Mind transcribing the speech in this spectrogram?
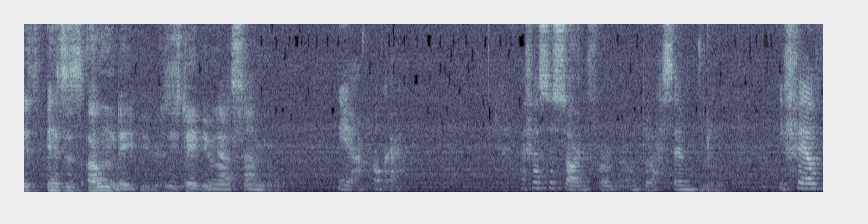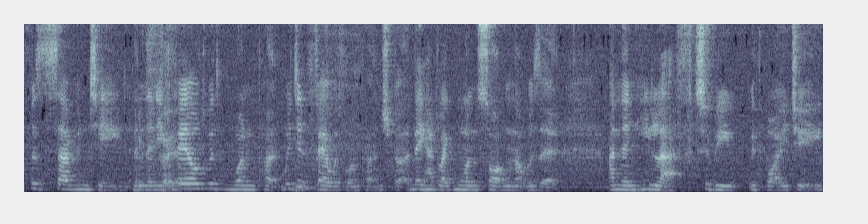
it's, it's his own debut because he's debuting as Samuel. Yeah. Okay. I feel so sorry for him. though, Bless him. Mm. He failed for 17 and He then he failed. failed with one punch. We didn't fail with one punch, but they had like one song and that was it. And then he left to be with YG.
